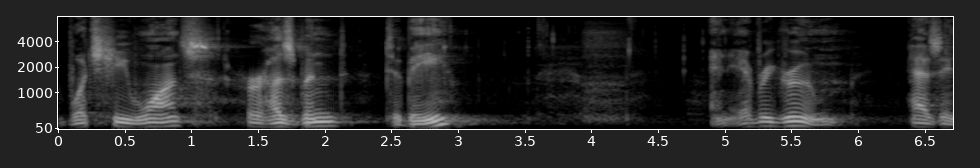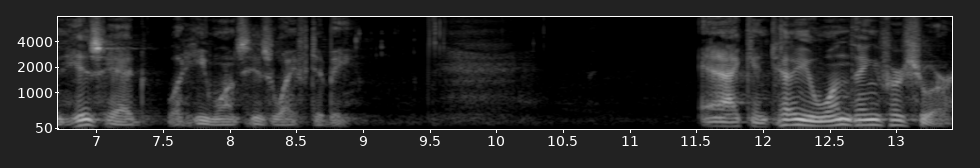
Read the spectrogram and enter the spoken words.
of what she wants her husband to be. And every groom has in his head what he wants his wife to be. And I can tell you one thing for sure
